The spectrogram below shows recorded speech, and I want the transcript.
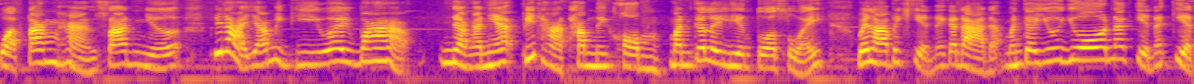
กว่าตั้งหารสั้นเยอะพี่หลาย้ำอีกทีเว้ยว่า อย่างอันเนี้ยพี่ถาทำในคอมมันก็เลยเรียงตัวสวย เวลาไปเขียนในกระดาษอะมันจะโยโย่น่าเกลียดน่าเกลียด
